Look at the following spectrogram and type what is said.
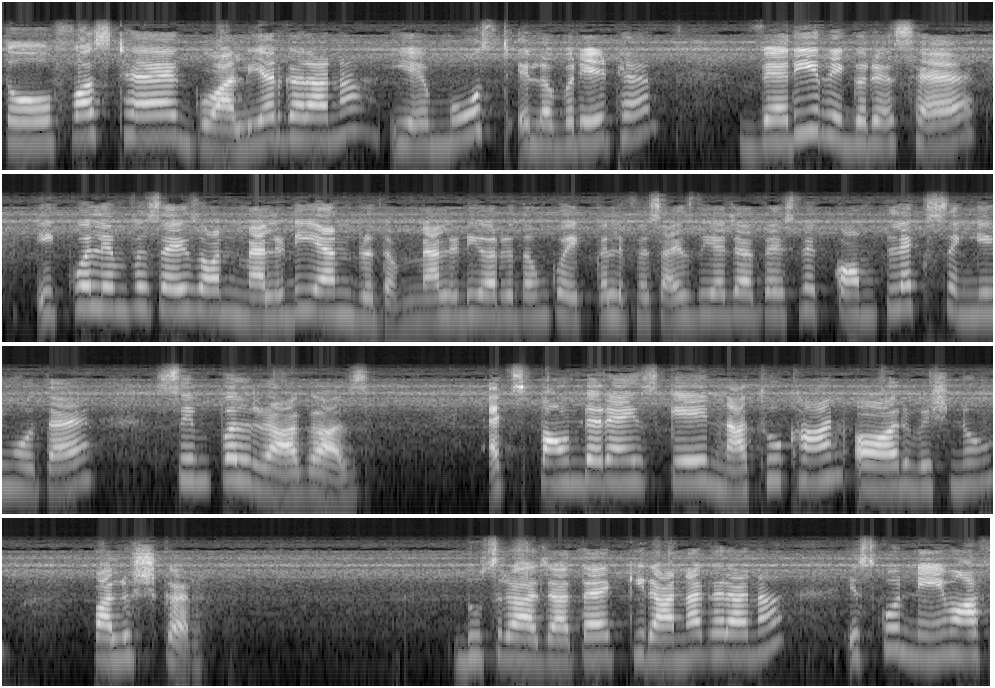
तो फ़र्स्ट है ग्वालियर घराना, ये मोस्ट एलोबरेट है वेरी रिगरस है equal emphasize on melody and rhythm melody और रिदम को इक्वल एम्फोसाइज दिया जाता है। इसमें कॉम्प्लेक्स सिंगिंग होता है सिंपल रागाज एक्सपाउंडर हैं इसके नाथू खान और विष्णु पालुष्कर। दूसरा आ जाता है किराना घराना। इसको नेम ऑफ़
